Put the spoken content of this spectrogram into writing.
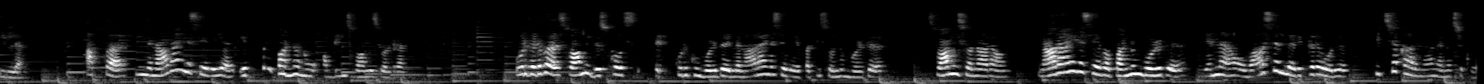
இல்ல. அப்ப இந்த நாராயண சேவைய எப்படி பண்ணணும் அப்படின்னு சுவாமி சொல்றாரு. ஒரு தடவை சுவாமி டிஸ்கோர்ஸ் கொடுக்கும் பொழுது இந்த நாராயண சேவையை பத்தி சொல்லும் பொழுது சுவாமி சொன்னாராம் நாராயண சேவை பண்ணும் பொழுது என்ன வாசல்ல இருக்கிற ஒரு பிச்சைக்காரனா நினைச்சுக்கோ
